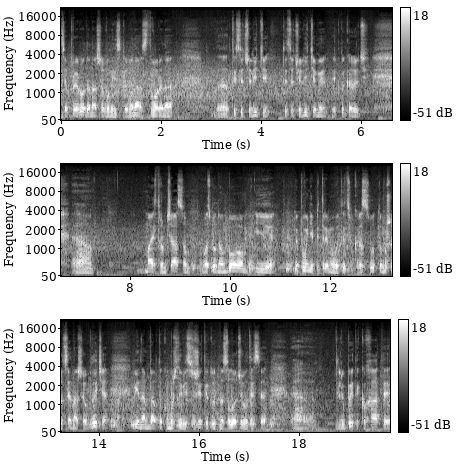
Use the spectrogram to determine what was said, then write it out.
ця природа наша волинська, вона створена е, тисячолітті, тисячоліттями, як то кажуть, е, майстром часом, Господом Богом. І ми повинні підтримувати цю красу, тому що це наше обличчя. Він нам дав таку можливість жити тут, насолоджуватися, е, любити, кохати,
